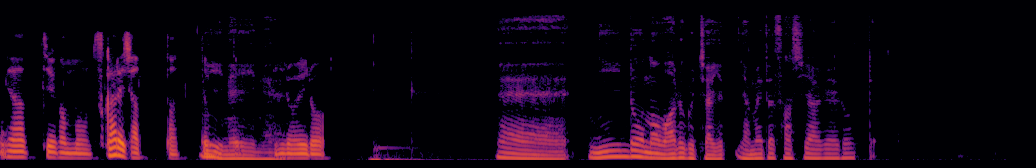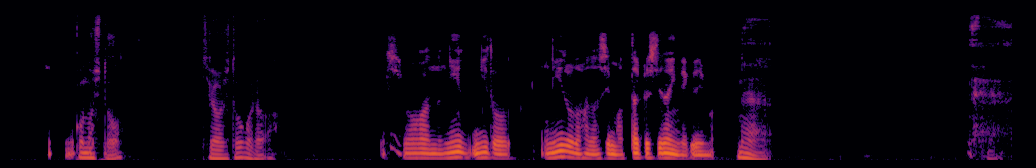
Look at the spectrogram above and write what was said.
う。いや、っていうかもう疲れちゃったって思って。いいねいいねいろいろ。えー、二度の悪口はややめて差し上げろって。この人？違う人？これは。わかんない。に二度、二度の話全くしてないんだけど、今。ねえ。えー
